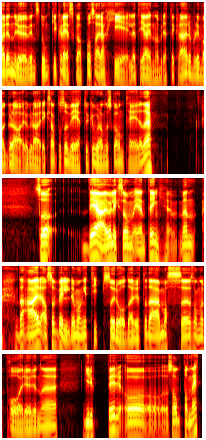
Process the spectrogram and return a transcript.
har en rødvinsdunk i klesskapet, og så er hun hele tida inne og bretter klær og blir bare gladere og gladere, ikke sant? og så vet du ikke hvordan du skal håndtere det. Så det er jo liksom én ting, men det er altså veldig mange tips og råd der ute. Det er masse sånne pårørende grupper og sånt på nett,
